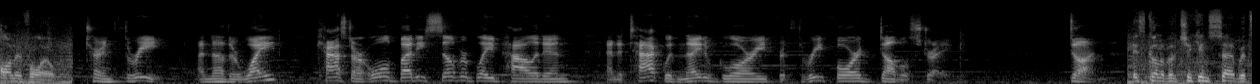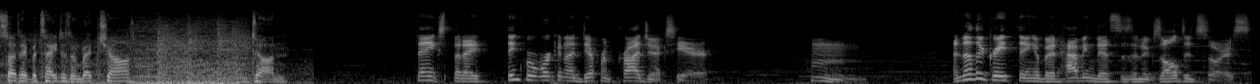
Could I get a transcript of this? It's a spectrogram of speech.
olive oil. Turn 3, another white, cast our old buddy Silverblade Paladin, and attack with Knight of Glory for 3-4 double strike. Done. It's scallop of chicken served with sauteed potatoes and red chard. Done. Thanks, but I think we're working on different projects here. Hmm. Another great thing about having this as an exalted source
